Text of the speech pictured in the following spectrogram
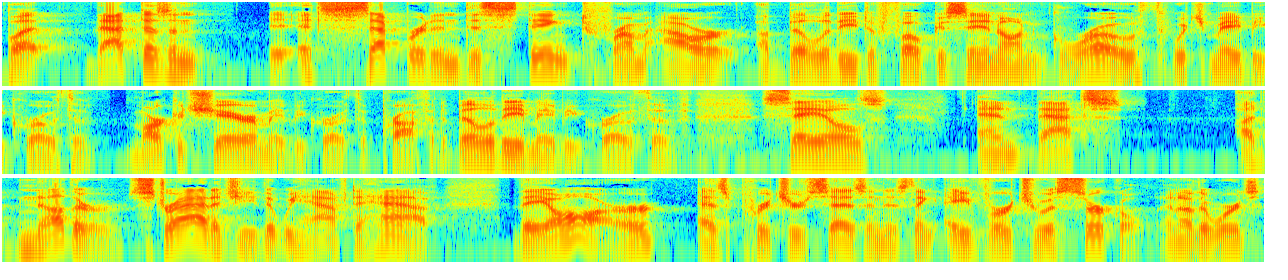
But that doesn't, it's separate and distinct from our ability to focus in on growth, which may be growth of market share, maybe growth of profitability, maybe growth of sales. And that's another strategy that we have to have. They are, as Pritchard says in his thing, a virtuous circle. In other words,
